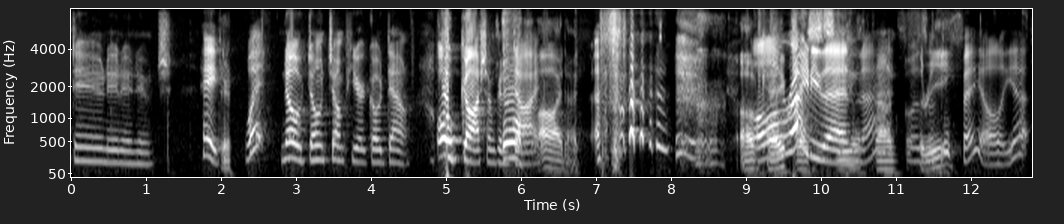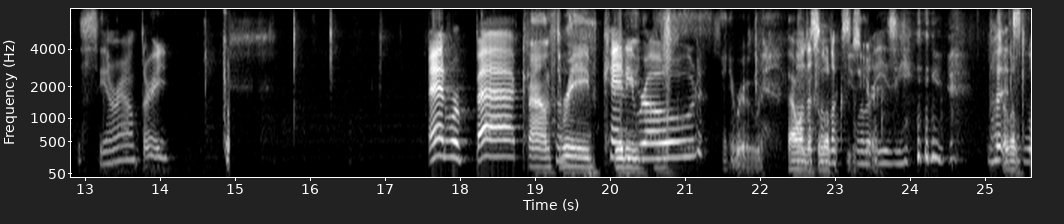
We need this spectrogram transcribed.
doo, doo, doo, doo, sh- Hey, Dude. what? No, don't jump here. Go down. Oh gosh, I'm gonna Oh, die. oh, I died. Okay. Alrighty then. That round was three. a fail. Yeah. See you in round three. And we're back. Round three. Candy Bitty- Road. Candy Road. That Oh, one this looks a one little looks easier. a little easy. but It's little-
